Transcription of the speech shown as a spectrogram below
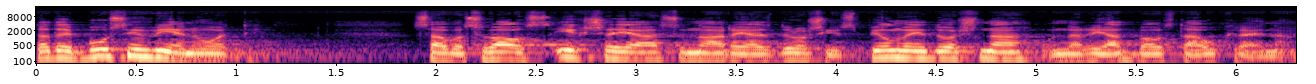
Tādēļ būsim vienoti savas valsts iekšējās un ārējās drošības pilnveidošanā un arī atbalstā Ukrainā.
